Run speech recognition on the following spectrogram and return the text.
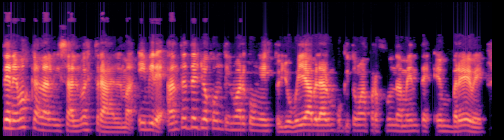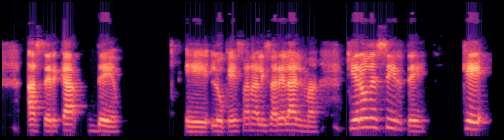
tenemos que analizar nuestra alma. Y mire, antes de yo continuar con esto, yo voy a hablar un poquito más profundamente en breve acerca de eh, lo que es analizar el alma. Quiero decirte que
